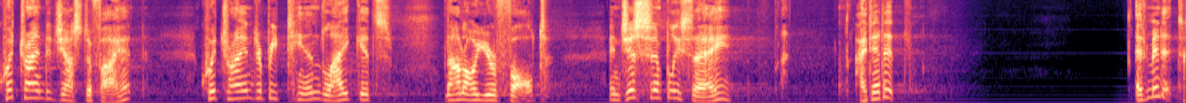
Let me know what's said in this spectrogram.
Quit trying to justify it. Quit trying to pretend like it's not all your fault. And just simply say, I did it. Admit it.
